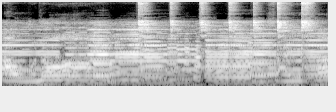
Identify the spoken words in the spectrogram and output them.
เอาน้องใส่เขา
